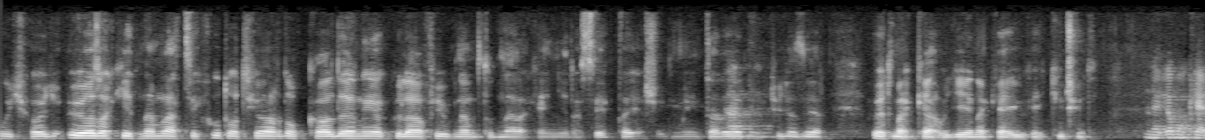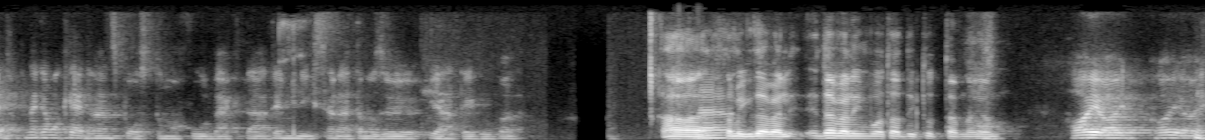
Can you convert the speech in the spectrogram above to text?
Úgyhogy ő az, akit nem látszik futott yardokkal, de nélküle a fiúk nem tudnának ennyire szép teljesítményt elérni, hát, úgyhogy azért őt meg kell, hogy énekeljük egy kicsit. Nekem a, ked- nekem a kedvenc posztom a fullback, tehát én mindig szeretem az ő játékukat. Ah, de... Amíg Develin, Develin volt, addig tudtam nagyon. Hajaj, hajaj.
